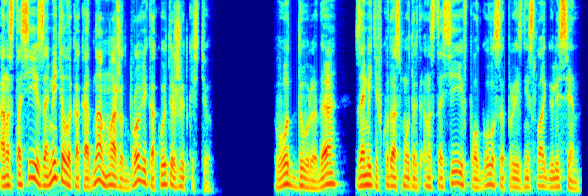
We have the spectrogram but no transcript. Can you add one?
Анастасия заметила, как одна мажет брови какой-то жидкостью. «Вот дура, да?» Заметив, куда смотрит Анастасия, в полголоса произнесла Гюлисен.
